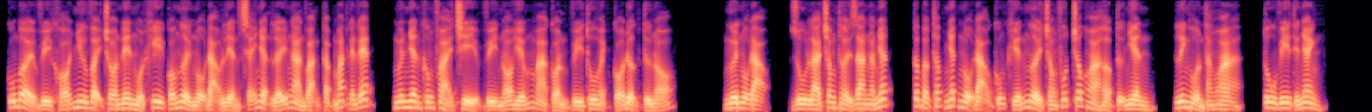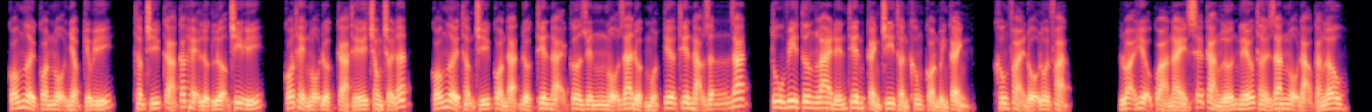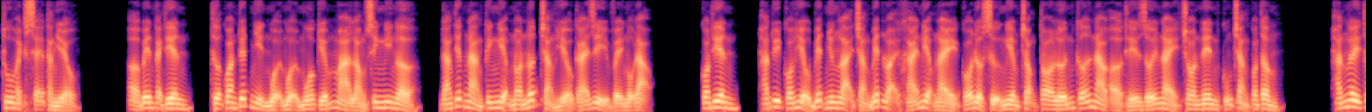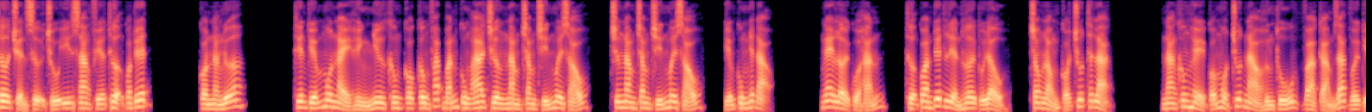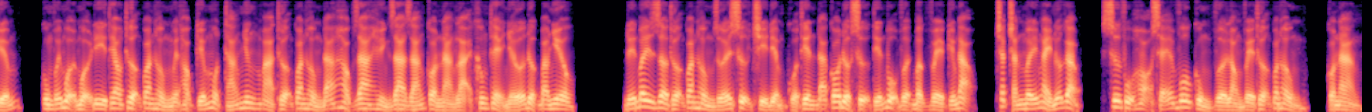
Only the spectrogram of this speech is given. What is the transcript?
Cũng bởi vì khó như vậy cho nên một khi có người ngộ đạo liền sẽ nhận lấy ngàn vạn cặp mắt ghen ghét, nguyên nhân không phải chỉ vì nó hiếm mà còn vì thu hoạch có được từ nó. Người ngộ đạo, dù là trong thời gian ngắn nhất, cấp bậc thấp nhất ngộ đạo cũng khiến người trong phút chốc hòa hợp tự nhiên, linh hồn thăng hoa tu vi tiến nhanh. Có người còn ngộ nhập kiếm ý, thậm chí cả các hệ lực lượng chi ý, có thể ngộ được cả thế trong trời đất, có người thậm chí còn đạt được thiên đại cơ duyên ngộ ra được một tia thiên đạo dẫn dắt, tu vi tương lai đến thiên cảnh chi thần không còn bình cảnh, không phải độ lôi phạt. Loại hiệu quả này sẽ càng lớn nếu thời gian ngộ đạo càng lâu, thu hoạch sẽ càng nhiều. Ở bên cạnh thiên, thượng quan tuyết nhìn mội mội múa kiếm mà lòng sinh nghi ngờ, đáng tiếc nàng kinh nghiệm non nớt chẳng hiểu cái gì về ngộ đạo. Còn thiên, hắn tuy có hiểu biết nhưng lại chẳng biết loại khái niệm này có được sự nghiêm trọng to lớn cỡ nào ở thế giới này cho nên cũng chẳng quan tâm hắn ngây thơ chuyển sự chú ý sang phía thượng quan tuyết. Còn năng nữa. Thiên kiếm môn này hình như không có công pháp bắn cung a chương năm trăm chín mươi sáu, chương năm trăm chín mươi sáu, kiếm cung nhất đạo. Nghe lời của hắn, thượng quan tuyết liền hơi cúi đầu, trong lòng có chút thất lạc. Nàng không hề có một chút nào hứng thú và cảm giác với kiếm, cùng với mội mội đi theo thượng quan hồng nguyện học kiếm một tháng nhưng mà thượng quan hồng đã học ra hình ra dáng còn nàng lại không thể nhớ được bao nhiêu. Đến bây giờ thượng quan hồng dưới sự chỉ điểm của thiên đã có được sự tiến bộ vượt bậc về kiếm đạo, chắc chắn mấy ngày nữa gặp, sư phụ họ sẽ vô cùng vừa lòng về thượng quan hồng, còn nàng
